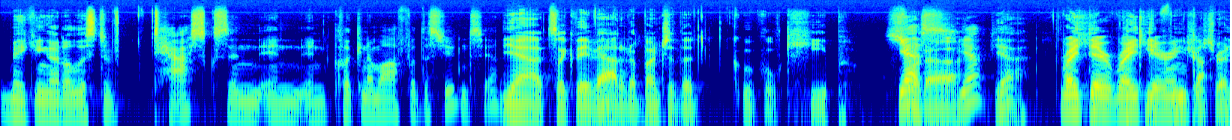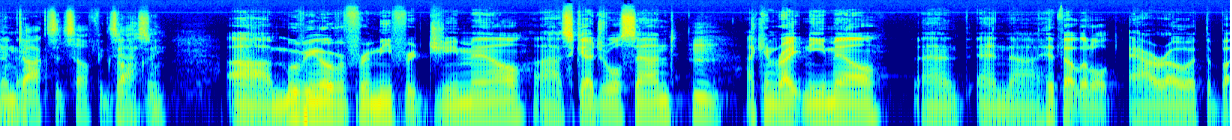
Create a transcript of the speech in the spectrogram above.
making out a list of tasks and, and, and clicking them off with the students. Yeah. Yeah, it's like they've added a bunch of the Google Keep. Yes. Sorta, yeah. yeah. Right Keep- there. Right Keep there in, features Do- right in there. Docs itself. Exactly. awesome. Uh, moving over for me for Gmail, uh, schedule send. Hmm. I can write an email and, and uh, hit that little arrow at the bu-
